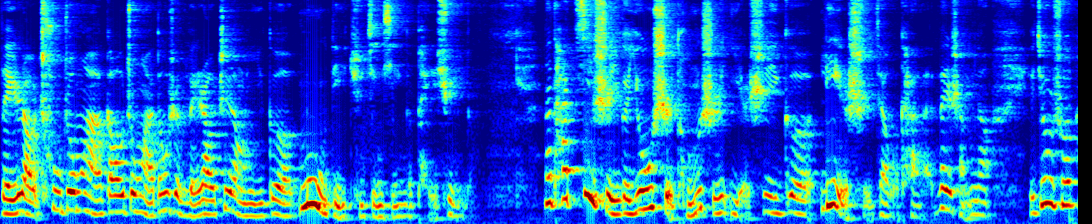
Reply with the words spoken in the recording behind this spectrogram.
围绕初中啊、高中啊，都是围绕这样一个目的去进行一个培训的。那它既是一个优势，同时也是一个劣势，在我看来，为什么呢？也就是说。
